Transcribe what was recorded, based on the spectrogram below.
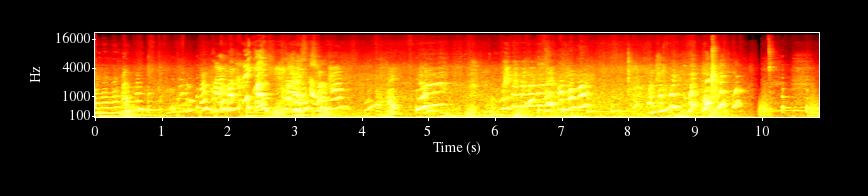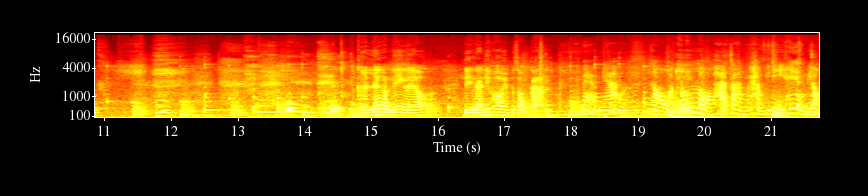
พันพันพันพันพันพันพันพันพันเกิดเรื่องแบบนี้อีกแล้ว ดีนะที่พ่อมีประสบการณ์ แบบเนี้ยเราอะต้องรอพระอาจารย์มาทำพิธีให้อย่างเดียว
